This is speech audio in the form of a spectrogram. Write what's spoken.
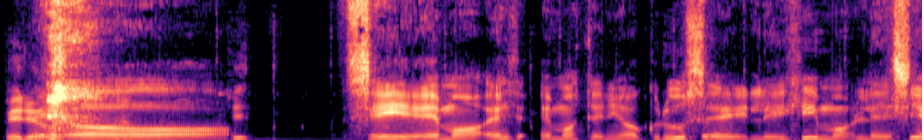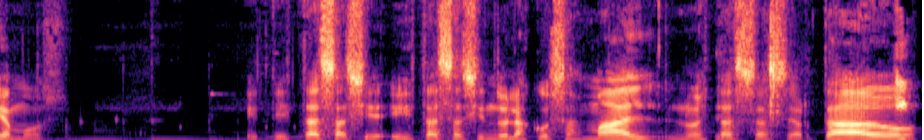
Pero, Pero Sí. hemos, es- hemos tenido cruces y le dijimos, le decíamos, que te estás, haci- estás haciendo las cosas mal, no estás acertado.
